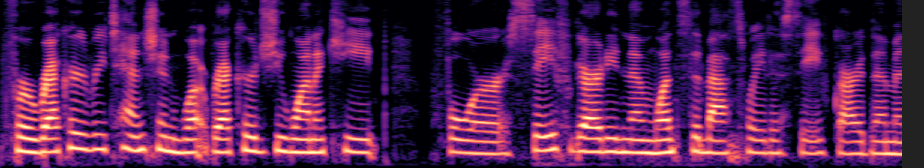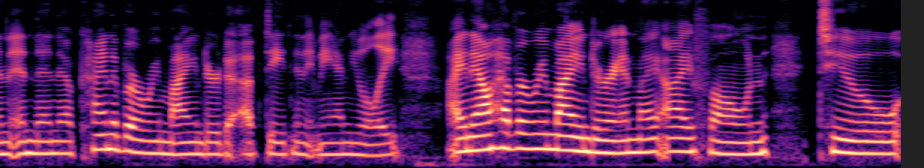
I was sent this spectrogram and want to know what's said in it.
for record retention, what records you want to keep, for safeguarding them, what's the best way to safeguard them, and, and then a kind of a reminder to update them manually. I now have a reminder in my iPhone to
